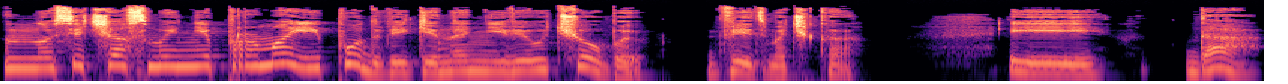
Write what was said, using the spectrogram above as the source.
Но сейчас мы не про мои подвиги на ниве учебы, ведьмочка. И да,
